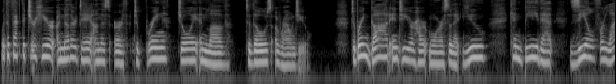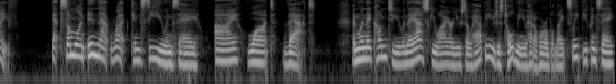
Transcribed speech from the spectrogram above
with the fact that you're here another day on this earth to bring joy and love to those around you to bring God into your heart more so that you can be that zeal for life, that someone in that rut can see you and say, I want that. And when they come to you and they ask you, why are you so happy? You just told me you had a horrible night's sleep. You can say,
